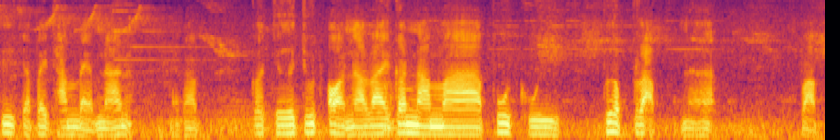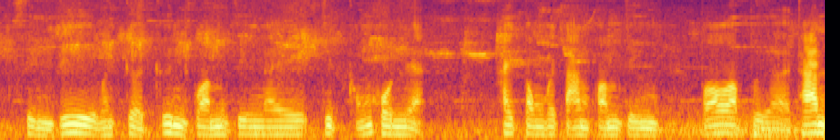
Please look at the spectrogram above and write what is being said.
ที่จะไปทำแบบนั้นนะครับ ก็เจอจุดอ่อนอะไรก็นำมาพูดคุยเพื่อปรับนะฮะปรับสิ่งที่มันเกิดขึ้นความเป็นจริงในจิตของคนเนี่ยให้ตรงไปตามความจริง เพราะว่าเผื่อท่าน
